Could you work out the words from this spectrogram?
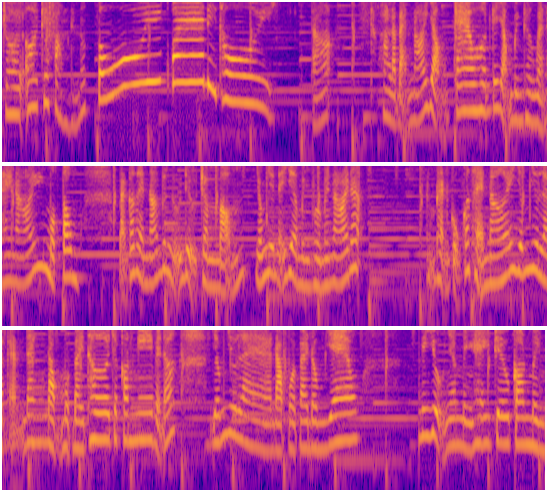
trời ơi, cái phòng này nó tối quá đi thôi. Đó. Hoặc là bạn nói giọng cao hơn cái giọng bình thường bạn hay nói một tông. Bạn có thể nói với ngữ điệu trầm bổng, giống như nãy giờ mình vừa mới nói đó. Bạn cũng có thể nói giống như là bạn đang đọc một bài thơ cho con nghe vậy đó. Giống như là đọc một bài đồng dao. Ví dụ nha, mình hay trêu con mình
